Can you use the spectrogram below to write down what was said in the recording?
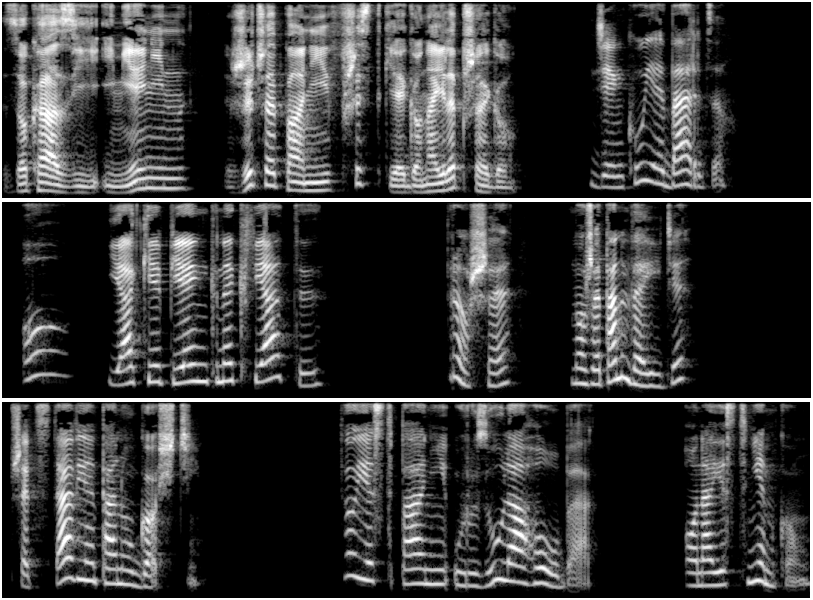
z okazji imienin życzę pani wszystkiego najlepszego. Dziękuję bardzo. O, jakie piękne kwiaty. Proszę, może pan wejdzie? Przedstawię panu gości. To jest pani Ursula Holberg. Ona jest Niemką.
